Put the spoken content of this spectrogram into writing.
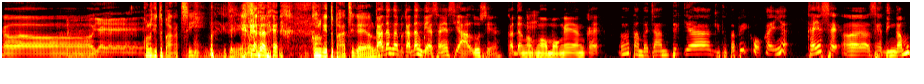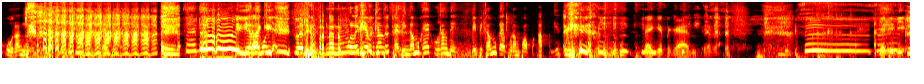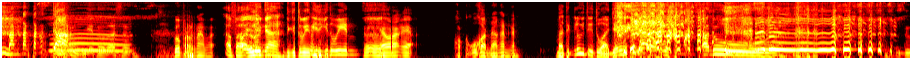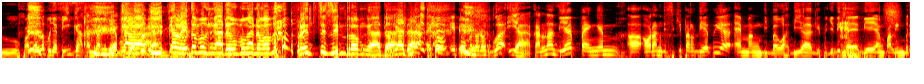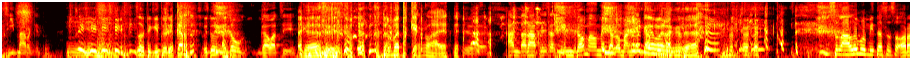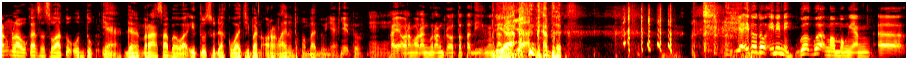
Oh, ya ya ya ya. ya. Kalau gitu banget sih, gitu ya. Kan ada- Kalau gitu banget sih gaya lu. Kadang kadang biasanya sih halus ya. Kadang ngomongnya yang kayak oh tambah cantik ya gitu. Tapi kok kayaknya kayaknya se eh, setting kamu kurang deh. Aduh, iya lagi. Gua ada yang pernah nemu lagi begitu. bilang setting kamu kayak kurang deh. Pipi kamu kayak kurang pop up gitu. kayak gitu kan. Jadi di tak tak tak dang gitu langsung. Gue pernah pak. Apa Oh, iya. lu nya digituin? Gitu gituin. Heeh. Kayak orang kayak kok aku kondangan kan. Batik lu itu itu aja. ya. Aduh. Aduh, padahal lo punya tiga kan. Iya, Kalau tiga. kalau itu nggak ada hubungan sama Princess Syndrome nggak ada. Nggak ada. Enggak, itu itu menurut gua iya karena dia pengen eh, orang di sekitar dia tuh ya emang di bawah dia gitu. Jadi kayak dia yang paling bersinar gitu. Lo udah gitu deh. Itu itu gawat sih. Ada batuk yang lain. Iya. Antara princess syndrome sama megalomania gabung. Selalu meminta seseorang melakukan sesuatu untuknya dan merasa bahwa itu sudah kewajiban orang lain untuk membantunya. Gitu. Hmm. Kayak orang-orang kurang berotot tadi ngangkat. Iya. kata. Ya itu tuh ini nih, gua gua ngomong yang eh,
